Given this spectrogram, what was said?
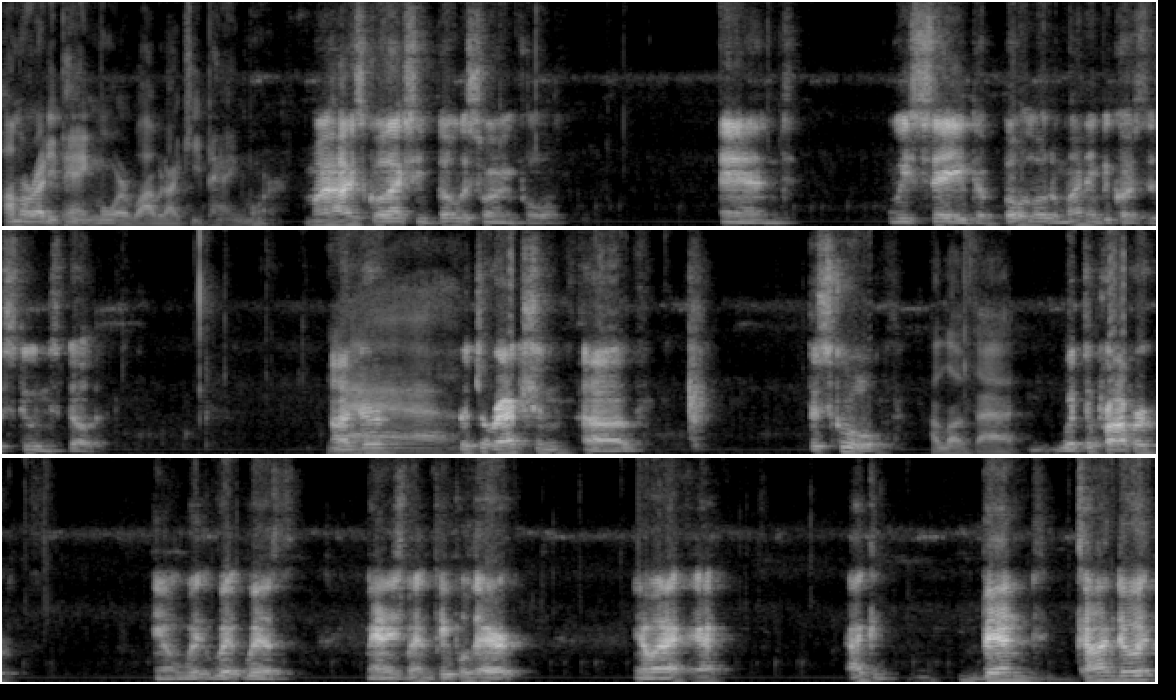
I'm already paying more. Why would I keep paying more? My high school actually built a swimming pool. And we saved a boatload of money because the students built it. Under the direction of the school I love that. with the proper, you know, with, with, with management and people there. You know, I, I, I could bend conduit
